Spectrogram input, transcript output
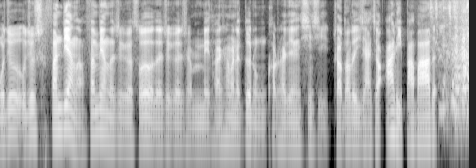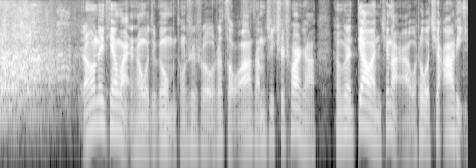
我就我就是翻遍了，翻遍了这个所有的这个什么美团上面的各种烤串店的信息，找到了一家叫阿里巴巴的。然后那天晚上我就跟我们同事说，我说走啊，咱们去吃串去啊。他们说调啊，你去哪儿啊？我说我去阿里。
